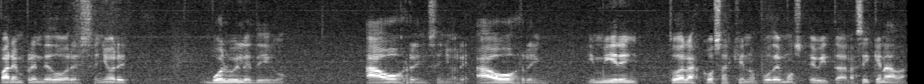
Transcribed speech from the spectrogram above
para Emprendedores. Señores, vuelvo y les digo, ahorren, señores, ahorren y miren todas las cosas que no podemos evitar. Así que nada,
